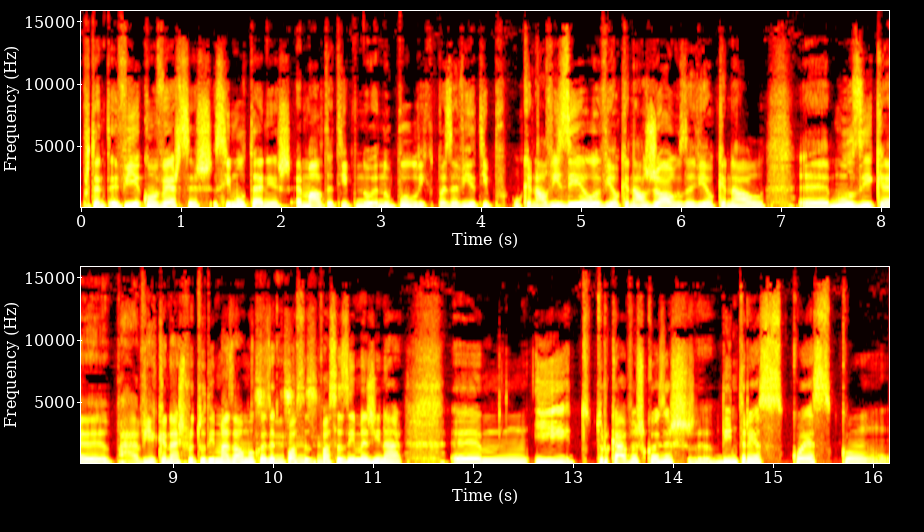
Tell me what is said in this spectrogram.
Portanto, havia conversas simultâneas. A malta, tipo, no, no público. Depois havia, tipo, o canal Viseu, havia o canal Jogos, havia o canal eh, Música. Pá, havia canais para tudo e mais alguma coisa Sim, que sim, possas, sim. possas imaginar. Um, e tu trocavas coisas de interesse com esse, com,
